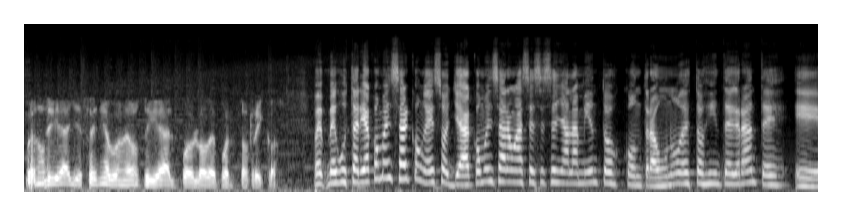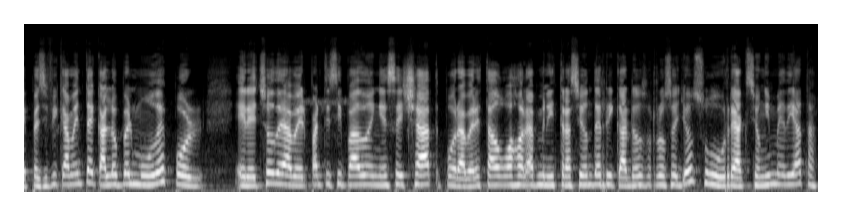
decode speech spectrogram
Buenos días, Yesenia. Buenos días al pueblo de Puerto Rico. Pues me gustaría comenzar con eso. Ya comenzaron a hacerse señalamientos contra uno de estos integrantes, eh, específicamente Carlos Bermúdez, por el hecho de haber participado en ese chat, por haber estado bajo la administración de Ricardo Rosselló. Su reacción inmediata.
